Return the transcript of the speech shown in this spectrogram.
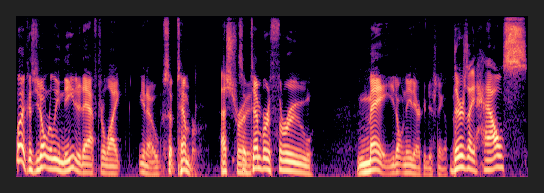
Well, because you don't really need it after like you know September. That's true. September through May, you don't need air conditioning up there. There's a house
